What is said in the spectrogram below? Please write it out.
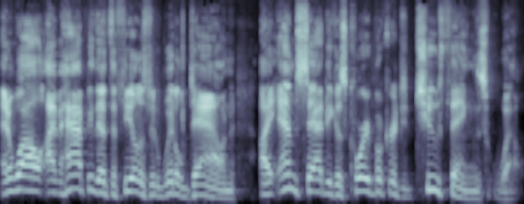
And while I'm happy that the field has been whittled down, I am sad because Cory Booker did two things well.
